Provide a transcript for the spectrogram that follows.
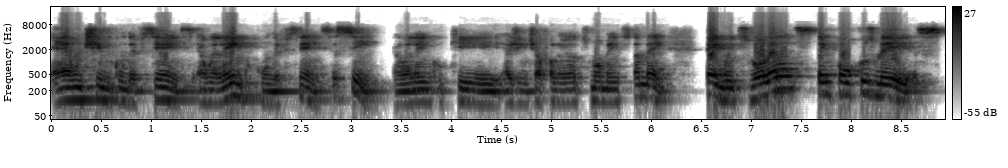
É um time com deficiência? É um elenco com deficiência? Sim. É um elenco que a gente já falou em outros momentos também. Tem muitos volantes, tem poucos meias.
